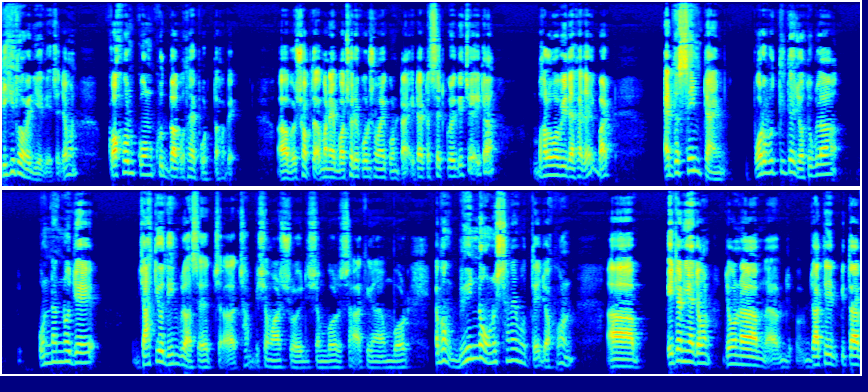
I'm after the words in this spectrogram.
লিখিতভাবে দিয়ে দিয়েছে। যেমন, কখন কোন খুদ্া কোথায় পড়তে হবে। সপ্তাহ মানে বছরে কোন সময় কোনটা, এটা একটা সেট করে দিয়েছে, এটা ভালোভাবেই দেখা যায় but at the same time পরবর্তীতে যতগুলা অন্যান্য যে জাতীয় দিনগুলো আছে ছাব্বিশে মার্চ, ষোলোই ডিসেম্বর, সাতই নভেম্বর, এবং বিভিন্ন অনুষ্ঠানের মধ্যে যখন এটা নিয়ে যেমন যেমন জাতির পিতার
